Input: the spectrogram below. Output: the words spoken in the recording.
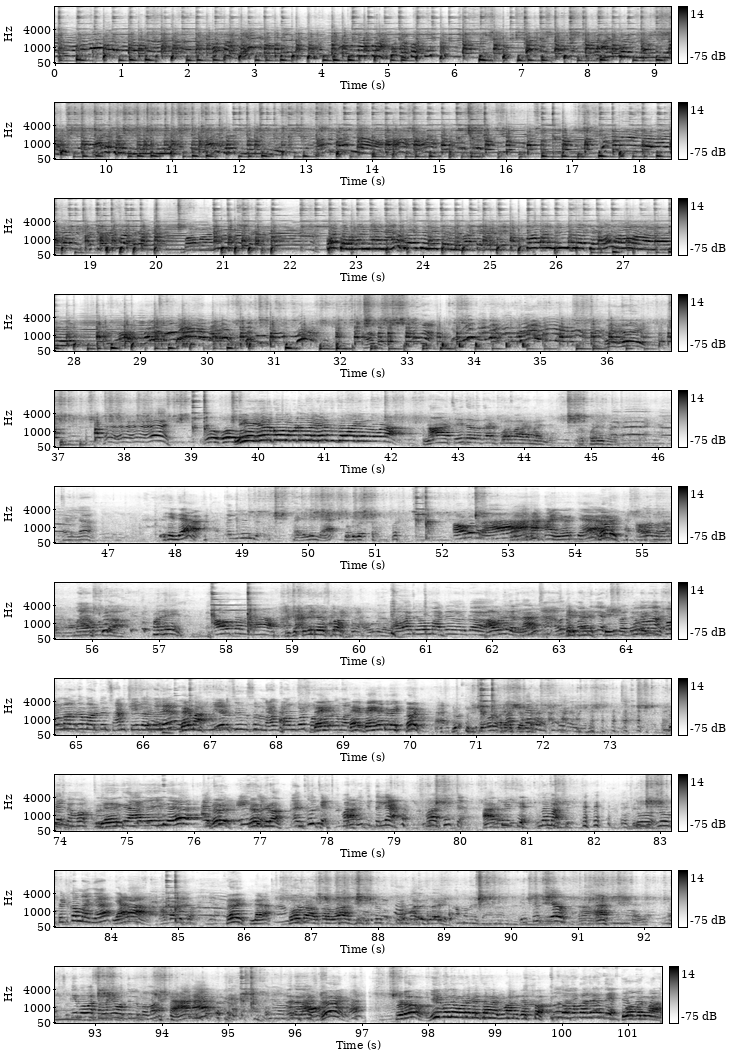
చేతుల దాటి పొలమాలగా మారింది. పొడుగు చూడు? ఏందా తగిలింది? ముద్దు పెట్టు ఎవరికే? వద్దా? మరి ఇక పెళ్ళి చేసుకో. పొలమాలుగా మారిపోయింది స్వామి చేయగలిగితేనే లేమా. ఏడు సీజన్లు నాగు పాము కూడా పొలమాలుగా ఏయ్, ఇదేంటమ్మా? ఎవరికి రాజేసిందే అది ఏయ్, ఇది ఏదికిరా? అది కూర్చో. మా కూర్చో తల్లి. మా కూర్చో. ఆ పిచ్చే ఉందమ్మా. నువ్వు నువ్వు పెట్టుకోమ్మా ఇది ఏయ్, మెడ పోతా ఆడతావా? సుఖీ బాబా చల్లగా వద్దు బాబా చూడు ఈ పని కూడా కలిసాను వివాహం చేసుకో. ఇంకో పని మా.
